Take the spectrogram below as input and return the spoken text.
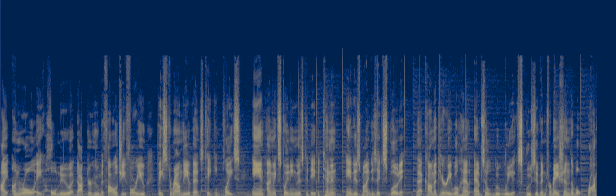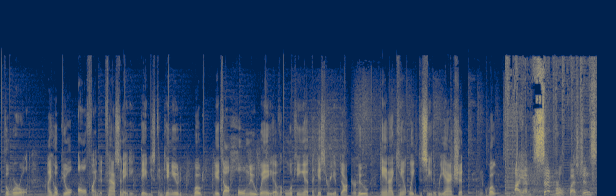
I unroll a whole new Doctor Who mythology for you based around the events taking place. And I'm explaining this to David Tennant, and his mind is exploding. That commentary will have absolutely exclusive information that will rock the world. I hope you'll all find it fascinating, Davies continued. Quote, It's a whole new way of looking at the history of Doctor Who, and I can't wait to see the reaction. End quote. I have several questions.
